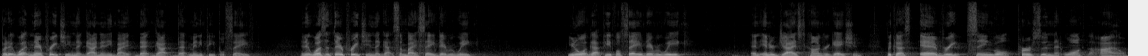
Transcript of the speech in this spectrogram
But it wasn't their preaching that got anybody that got that many people saved. And it wasn't their preaching that got somebody saved every week. You know what got people saved every week? An energized congregation. Because every single person that walked the aisle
